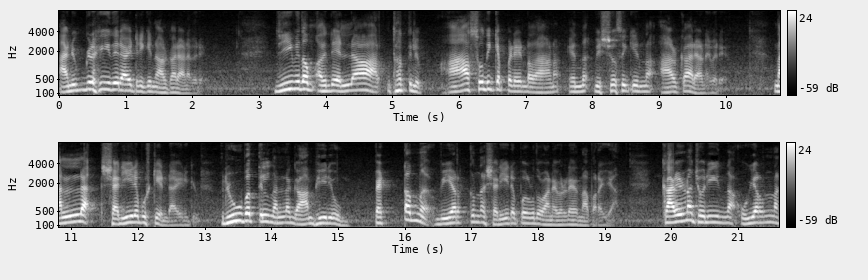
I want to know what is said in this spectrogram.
അനുഗ്രഹീതരായിട്ടിരിക്കുന്ന ആൾക്കാരാണ് ഇവർ ജീവിതം അതിന്റെ എല്ലാ അർത്ഥത്തിലും ആസ്വദിക്കപ്പെടേണ്ടതാണ് എന്ന് വിശ്വസിക്കുന്ന ആൾക്കാരാണ് ഇവർ നല്ല ശരീരപുഷ്ടി ഉണ്ടായിരിക്കും രൂപത്തിൽ നല്ല ഗാംഭീര്യവും പെട്ടെന്ന് വിയർക്കുന്ന ശരീരപ്രകൃതമാണ് ഇവരുടെ എന്നാണ് പറയുക. കരുണ ചൊരിയുന്ന ഉയർന്ന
